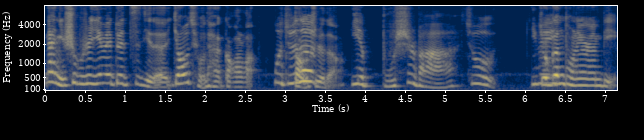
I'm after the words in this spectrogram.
那你是不是因为对自己的要求太高了导我觉得？也不是吧，就因为就跟同龄人比，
